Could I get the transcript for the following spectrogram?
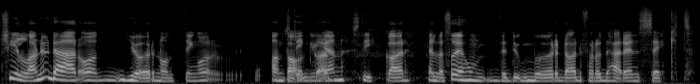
chillar nu där och gör någonting och antagligen stickar. Eller så är hon vet du, mördad för att det här är en sekt.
